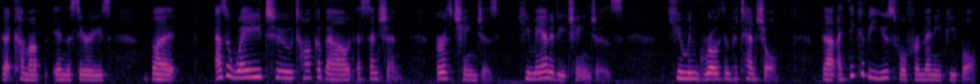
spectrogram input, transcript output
that come up in the series, but as a way to talk about ascension, earth changes, humanity changes, human growth and potential that I think could be useful for many people.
